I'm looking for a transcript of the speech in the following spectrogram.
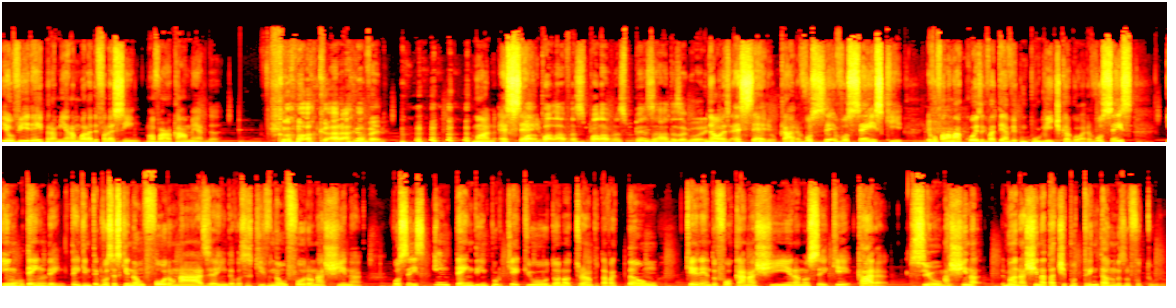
eu virei pra minha namorada e falei assim: Nova York é uma merda. Caraca, velho. Mano, é sério. palavras, palavras pesadas agora. hein? Não, é, é sério, cara. Você, vocês que. Eu vou falar uma coisa que vai ter a ver com política agora. Vocês Pronto, entendem, tem que, vocês que não foram na Ásia ainda, vocês que não foram na China, vocês entendem por que, que o Donald Trump tava tão querendo focar na China, não sei o quê. Cara, Ciúme. a China. Mano, a China tá tipo 30 anos no futuro.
